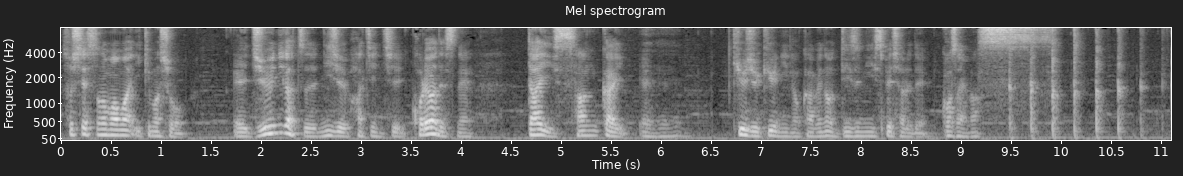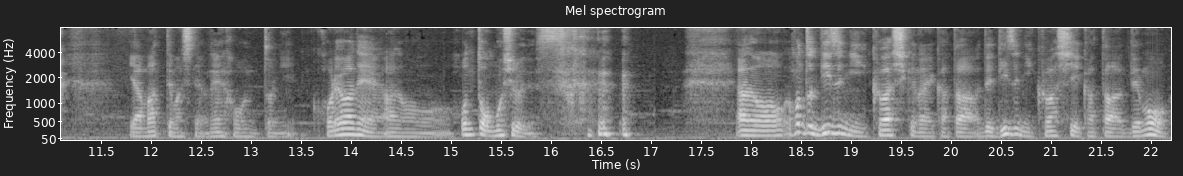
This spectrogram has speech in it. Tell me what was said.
そしてそのまま行きましょう。えー12月28日、これはですね、第3回、えー99人の壁のディズニースペシャルでございます。いや、待ってましたよね、本当に。これはね、あのー本当面白いです。あの本当ディズニー詳しくない方で、ディズニー詳しい方でも、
